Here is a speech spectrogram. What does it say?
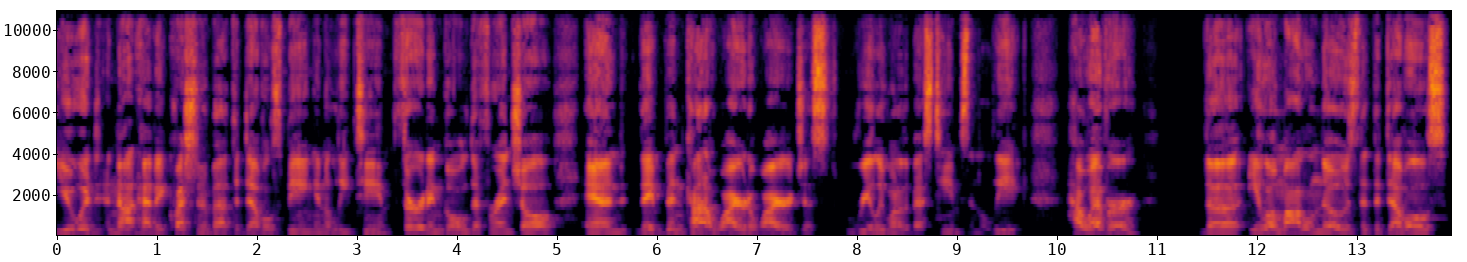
you would not have a question about the Devils being an elite team, third in goal differential, and they've been kind of wire to wire, just really one of the best teams in the league. However, the Elo model knows that the Devils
